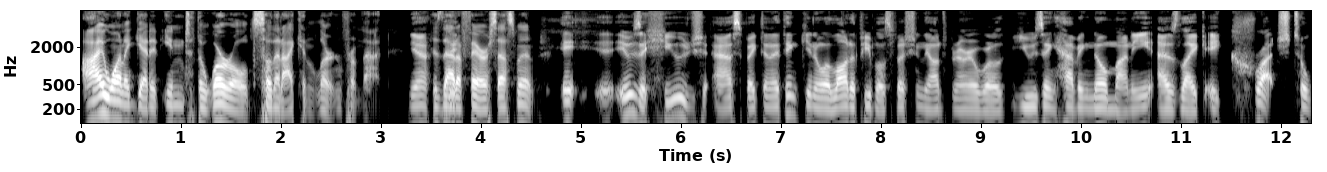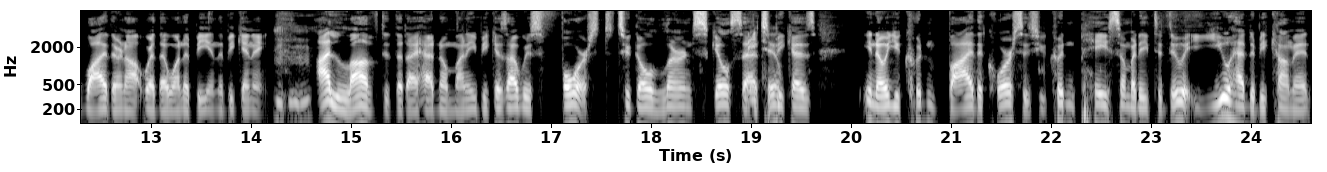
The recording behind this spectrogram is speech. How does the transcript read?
I want to get it into the world so that I can learn from that. Yeah. Is that it, a fair assessment? it, it was a huge aspect. And I think, you know, a lot of people, especially in the entrepreneurial world, using having no money as like a crutch to why they're not where they want to be in the beginning. Mm-hmm. I loved that I had no money because I was forced to go learn skill sets because you know you couldn't buy the courses you couldn't pay somebody to do it you had to become it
